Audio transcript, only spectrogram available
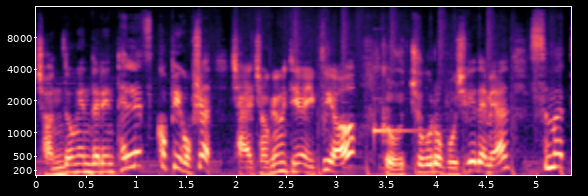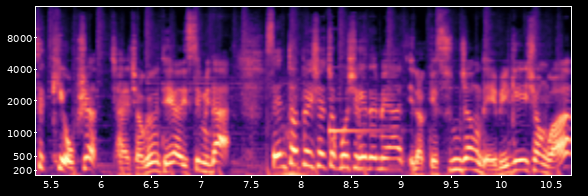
전동 핸들인 telescopic 옵션 잘 적용이 되어 있고요. 그 우측으로 보시게 되면 스마트 키 옵션 잘 적용이 되어 있습니다. 센터페시아 쪽 보시게 되면 이렇게 순정 내비게이션과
